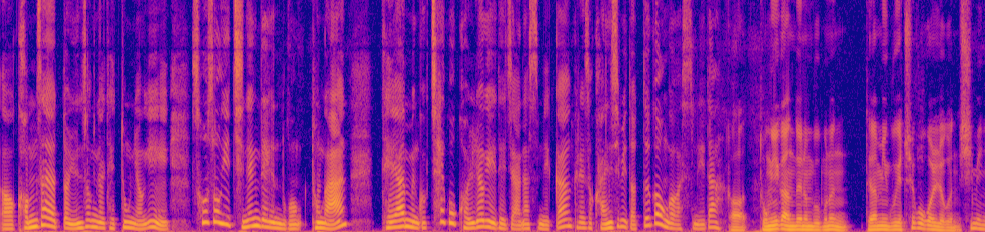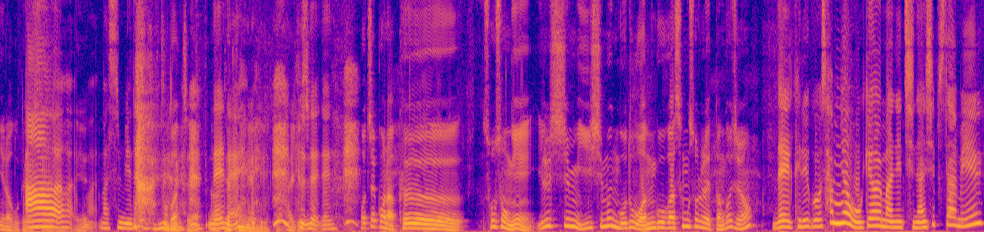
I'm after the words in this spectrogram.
어, 검사였던 윤석열 대통령이 소송이 진행되는 동- 동안 대한민국 최고 권력이 되지 않았습니까? 그래서 관심이 더 뜨거운 것 같습니다. 아, 동의가 안 되는 부분은 대한민국의 최고 권력은 시민이라고 아, 되었습니다. 예. 마- 맞습니다. 두 번째 아. 대통령이니까 알겠습니다. 네네. 어쨌거나 그 소송이 1심, 2심은 모두 원고가 승소를 했던 거죠. 네, 그리고 3년 5개월 만인 지난 13일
